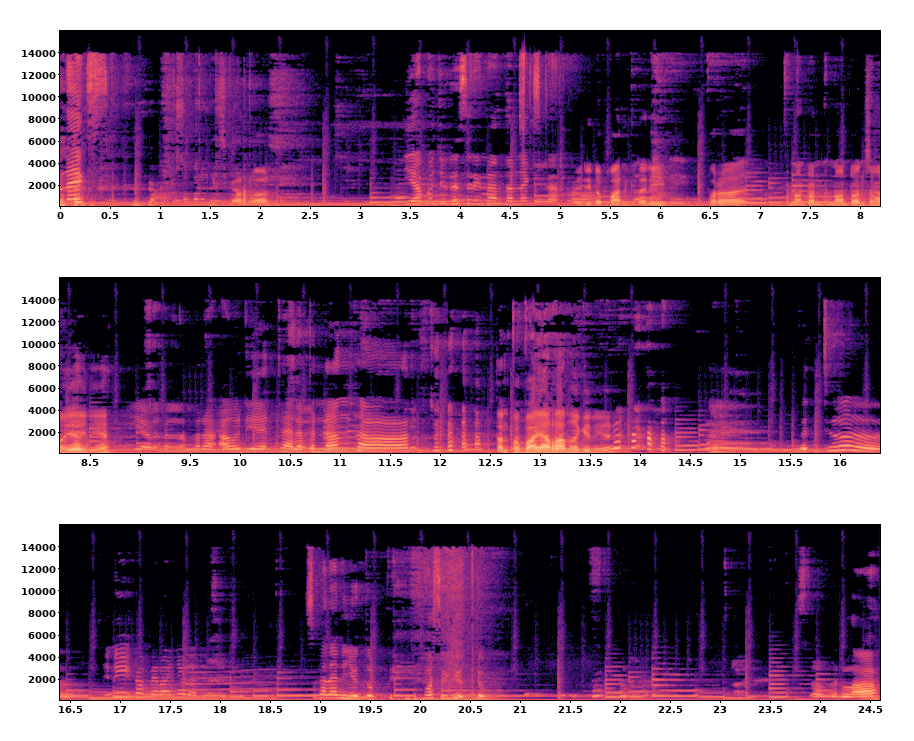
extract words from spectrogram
next Carlos ya aku juga sering nonton next Carlo di depan kita nih para penonton penonton semua ya ini ya Iya, para, para audien, para penonton. tanpa bayaran lagi nih ya Betul. Ini kameranya udah di sini. Sekalian di YouTube, masuk YouTube. Astagfirullah.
